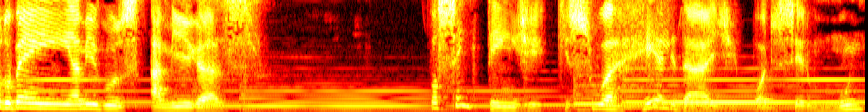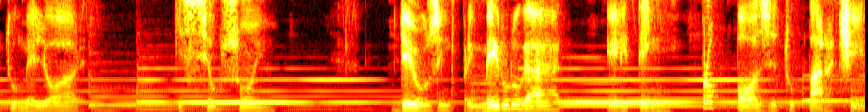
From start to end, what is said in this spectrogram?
Tudo bem, amigos, amigas? Você entende que sua realidade pode ser muito melhor que seu sonho? Deus, em primeiro lugar, ele tem um propósito para ti.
